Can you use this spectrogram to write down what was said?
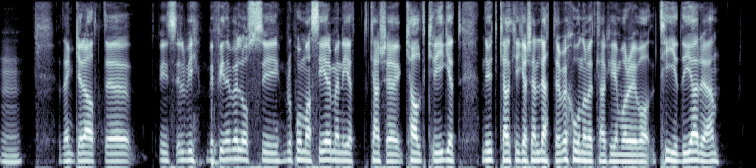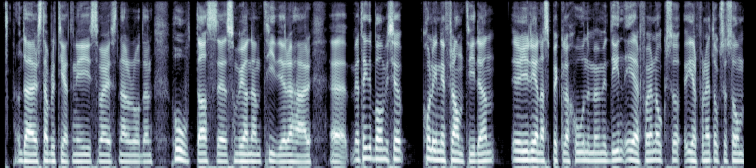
Mm. Jag tänker att eh finns, eller vi befinner väl oss i, beror på hur man ser, men i ett kanske kallt krig, ett nytt kallt krig, kanske en lättare version av ett kallt krig än vad det var tidigare där stabiliteten i Sveriges närområden hotas, eh, som vi har nämnt tidigare här. Eh, jag tänkte bara om vi ska kolla in i framtiden, det är ju rena spekulationer, men med din erfarenhet också, erfarenhet också som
